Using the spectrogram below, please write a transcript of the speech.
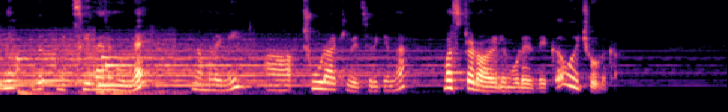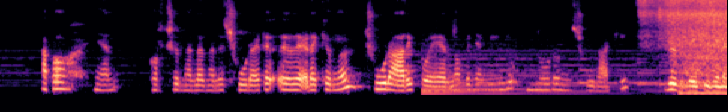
ഇനി ഇത് മിക്സ് ചെയ്യുന്നതിന് മുന്നേ നമ്മളിനി ചൂടാക്കി വെച്ചിരിക്കുന്ന മസ്റ്റർഡ് ഓയിലും കൂടെ ഇതിലേക്ക് ഒഴിച്ചു കൊടുക്കാം. അപ്പോൾ ഞാൻ കുറച്ച് നല്ല നല്ല ചൂടായിട്ട് ഇടയ്ക്കൊന്ന് ചൂടാറിപ്പോയായിരുന്നു. അപ്പോൾ ഞാൻ വീണ്ടും ഒന്നുകൂടെ ഒന്ന് ചൂടാക്കി ഇത് ഇതിലേക്ക് ഇങ്ങനെ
